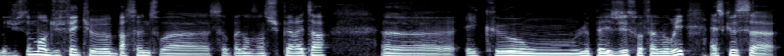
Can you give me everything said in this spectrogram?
Mais justement du fait que Barcelone soit soit pas dans un super état euh, et que le PSG soit favori, est-ce que ça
